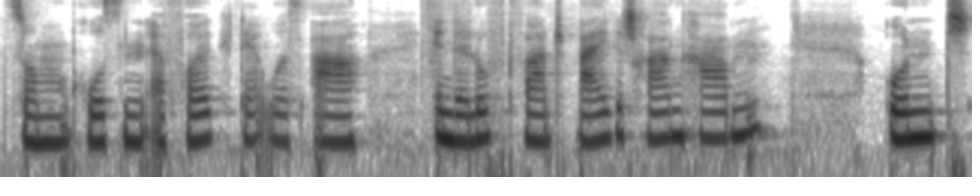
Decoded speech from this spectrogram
zum großen Erfolg der USA in der Luftfahrt beigetragen haben. Und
